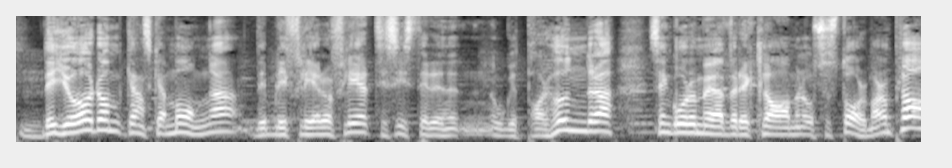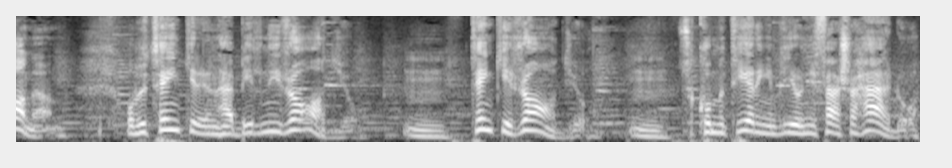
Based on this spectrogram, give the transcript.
Det gör de ganska många, det blir fler och fler, till sist är det nog ett par hundra, sen går de över reklamen och så stormar de planen. Och du tänker i den här bilden i radio, Tänk i radio. Så kommenteringen blir ungefär så här då.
